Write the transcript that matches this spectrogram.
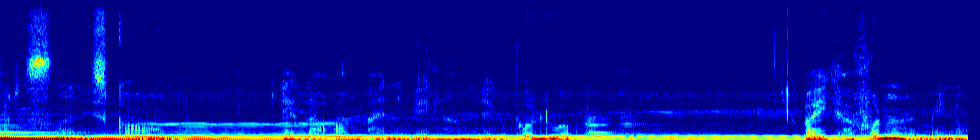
mennesker, der sidder inde i skoven, eller om han i virkeligheden ligger på lur, og ikke har fundet dem endnu.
